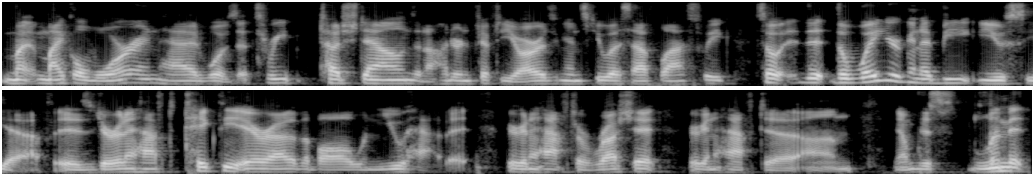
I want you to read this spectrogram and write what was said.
Michael Warren had what was it, three touchdowns and 150 yards against USF last week. So the the way you're going to beat UCF is you're going to have to take the air out of the ball when you have it. You're going to have to rush it. You're going to have to um, you know just limit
